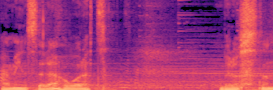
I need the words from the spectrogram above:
Jag minns det där håret. Brösten.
